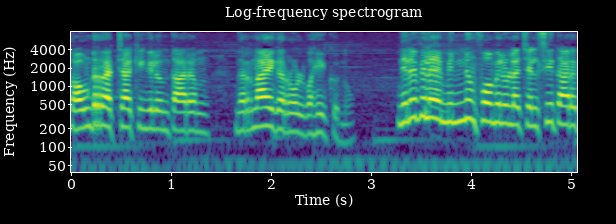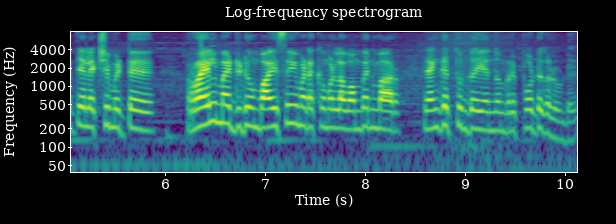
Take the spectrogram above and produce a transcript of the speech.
കൗണ്ടർ അറ്റാക്കിങ്ങിലും താരം നിർണായക റോൾ വഹിക്കുന്നു. നിലവിലെ മിന്നും ഫോമിലുള്ള ചെൽസി താരത്തെ ലക്ഷ്യമിട്ട് റയൽ മാഡ്രിഡും ബായ്സയും അടക്കമുള്ള വമ്പന്മാർ രംഗത്തുണ്ട് എന്നും റിപ്പോർട്ടുകളുണ്ട്.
